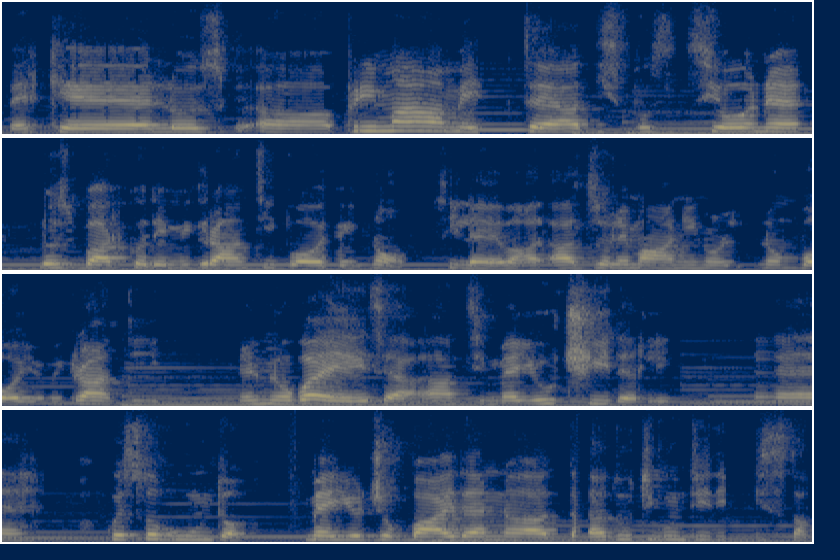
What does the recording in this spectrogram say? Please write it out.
Perché lo, uh, prima mette a disposizione lo sbarco dei migranti, poi no, si leva, alzo le mani, non, non voglio migranti nel mio paese, anzi meglio ucciderli. Eh, a questo punto meglio Joe Biden uh, da tutti i punti di vista.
